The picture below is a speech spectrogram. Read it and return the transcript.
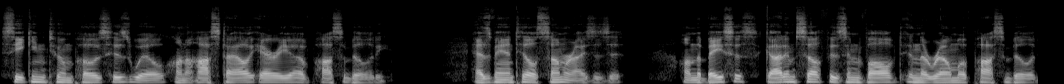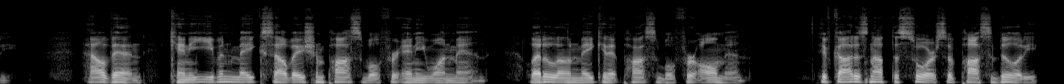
seeking to impose his will on a hostile area of possibility. As Van Til summarizes it, on the basis, God himself is involved in the realm of possibility. How then can he even make salvation possible for any one man, let alone making it possible for all men? If God is not the source of possibility,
